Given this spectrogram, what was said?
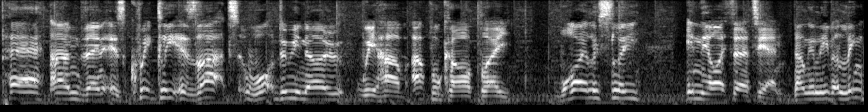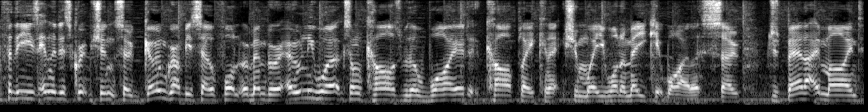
pair, and then as quickly as that, what do we know? We have Apple CarPlay wirelessly in the i30N. Now I'm going to leave a link for these in the description, so go and grab yourself one. Remember, it only works on cars with a wired CarPlay connection where you want to make it wireless, so just bear that in mind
